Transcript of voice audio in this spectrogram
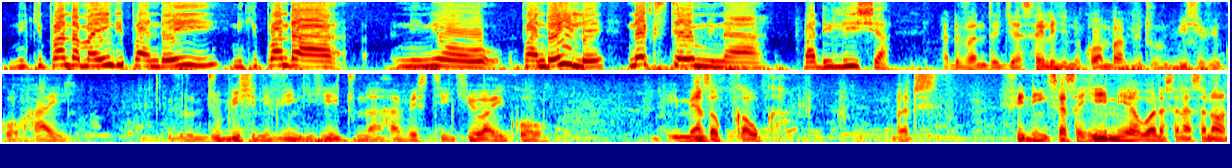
nikipanda mahindi pande hii, nikipanda ninio pande ile, next time ninabadilisha. Advantage ya silage ni kwamba virutubishi viko hai, virutubishi ni vingi. Hii tuna harvest ikiwa iko imeanza kukauka, but feeding sasa, hii ni wana sana sana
